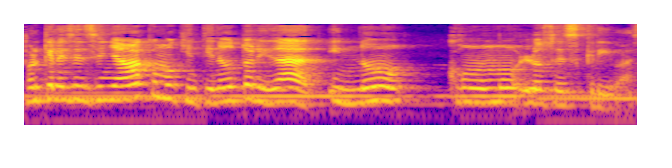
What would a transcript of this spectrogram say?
porque les enseñaba como quien tiene autoridad y no como los escribas.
